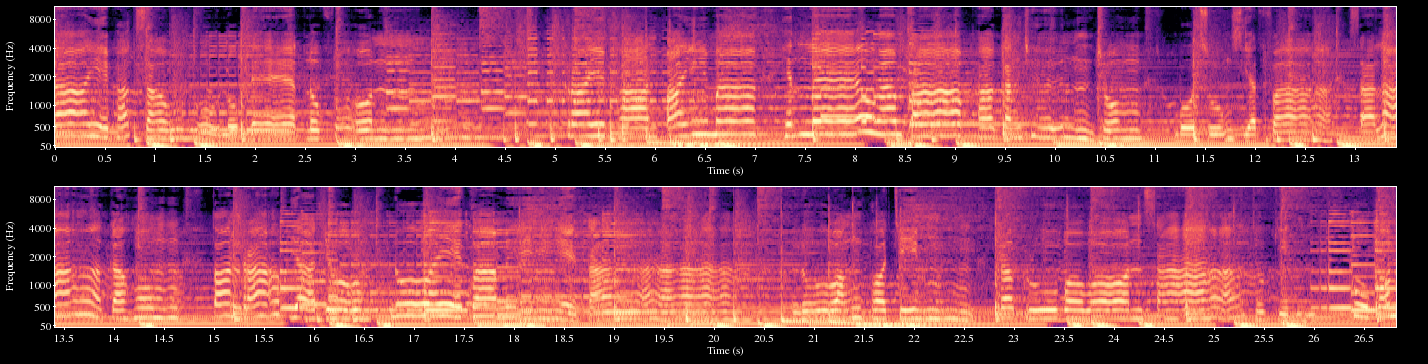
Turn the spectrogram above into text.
ได้พักเสาหลบแดดหลบฝนใครผ่านไปมา เห็นแล้วงามตาพากันชื่นชม โบสถ์สูงเสียดฟ้าศาลากะหมต้อนรับญาติโยมด้วยความเมตตา หลวงพ่อจิม พระครูบวรสาธุกิจ ผู้คน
